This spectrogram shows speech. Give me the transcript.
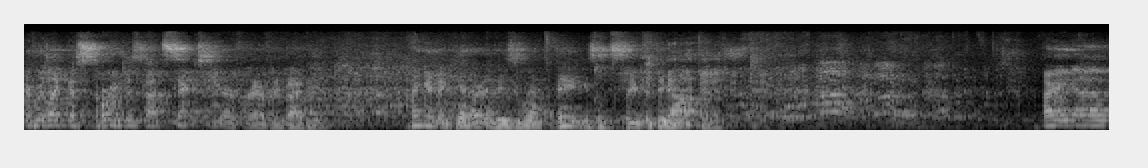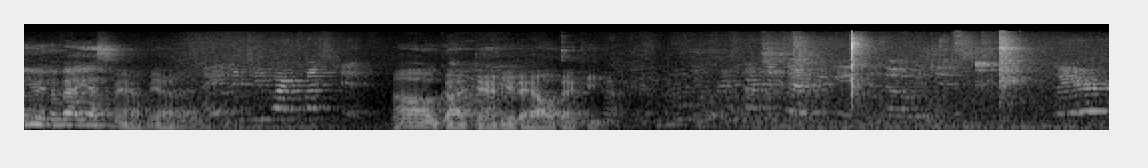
everyone's like, the story just got sexier for everybody. I'm gonna get out of these wet things and sleep at the office. All right, uh, you in the back? Yes, ma'am. Yeah. I have a two-part question. Oh, god damn you to hell, Becky. First one's though, which is where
